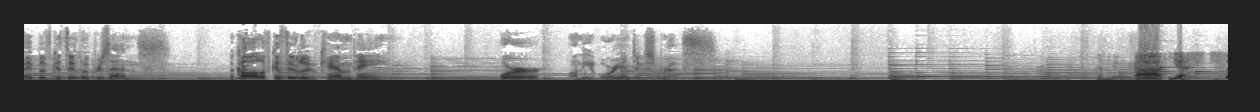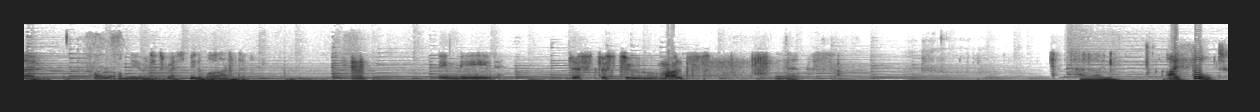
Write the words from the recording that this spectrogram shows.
Skype of Cthulhu presents The Call of Cthulhu Campaign Horror on the Orient Express. There. Uh, yes, so, Horror on the Orient Express. It's Been a while, hasn't it? Indeed. Just just two months. I thought,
